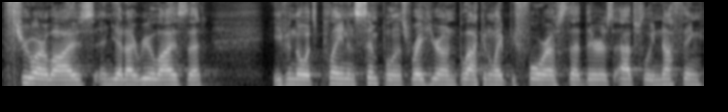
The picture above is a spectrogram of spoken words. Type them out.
through our lives. And yet I realize that even though it's plain and simple and it's right here on black and white before us, that there is absolutely nothing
